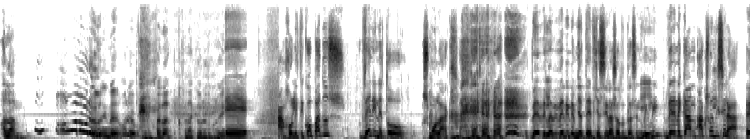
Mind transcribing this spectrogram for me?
Αλλά. Αλλά ωραίο, δεν είναι. Ωραίο. Καφεδάκι, το καφεδάκι ωραίο το πρωί. Ε, αγχολητικό πάντως δεν είναι το Small Axe. ναι, δηλαδή δεν είναι μια τέτοια σειρά σαν τον Dash and Lily. Δεν είναι καν actual σειρά. Ε,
